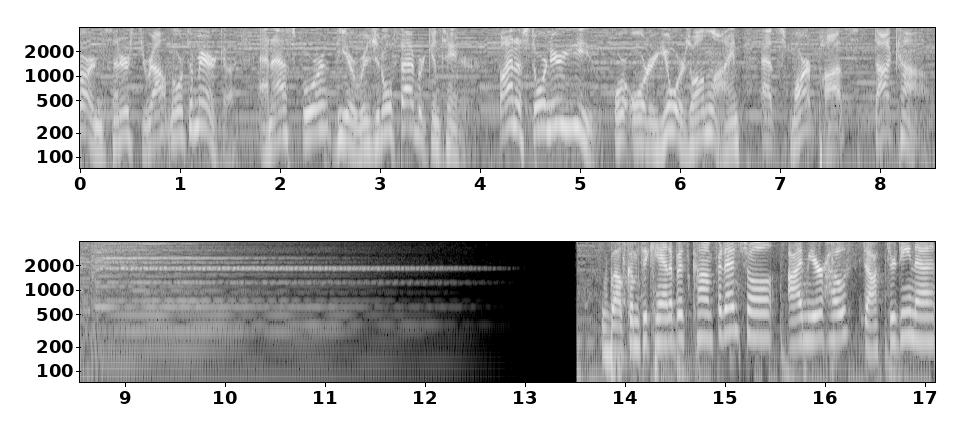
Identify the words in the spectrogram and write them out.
garden centers throughout North America and ask for the original fabric container. Find a store near you or order yours online at smartpots.com. Welcome to Cannabis Confidential. I'm your host, Dr. Dina.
